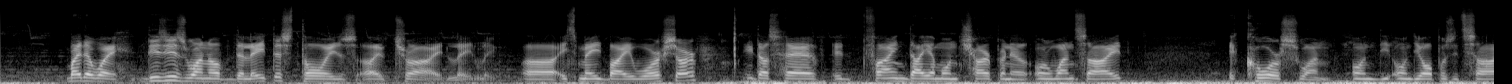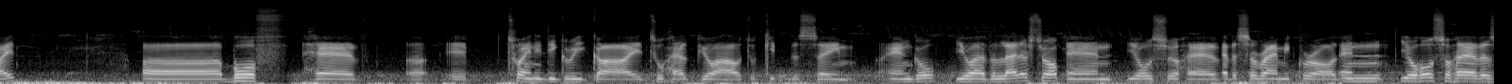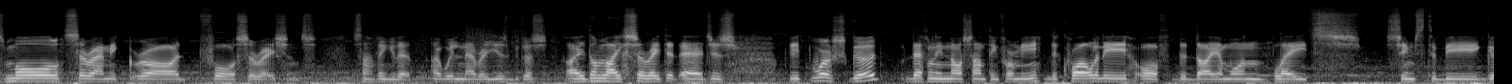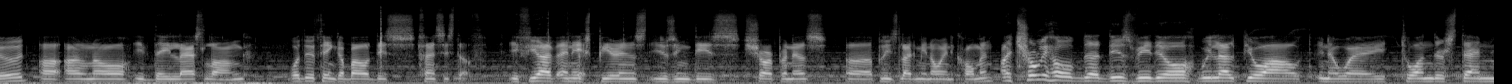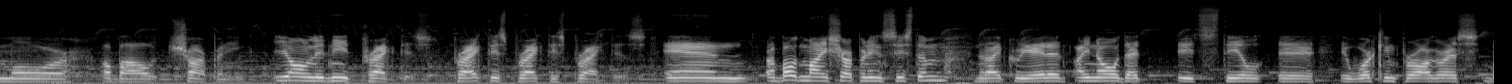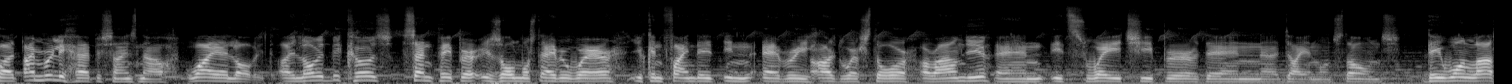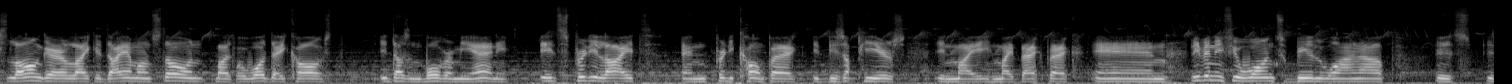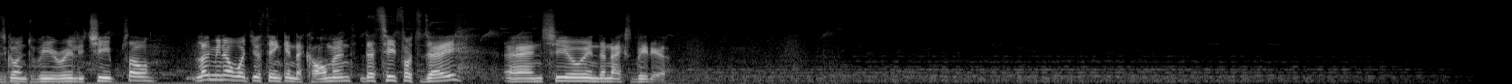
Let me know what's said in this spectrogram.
By the way this is one of the latest toys I've tried lately. Uh, it's made by Work Sharp it does have a fine diamond sharpener on one side a coarse one on the on the opposite side. Uh, both have uh, a 20 degree guide to help you out to keep the same angle. You have a leather strap and you also have, have a ceramic rod. And you also have a small ceramic rod for serrations something that I will never use because I don't like serrated edges. It works good definitely not something for me. The quality of the diamond plates seems to be good. Uh, I don't know if they last long. What do you think about this fancy stuff? If you have any experience using these sharpeners, uh, please let me know in the comment. I truly hope that this video will help you out in a way to understand more about sharpening. You only need practice practice practice practice. And about my sharpening system that I've created I know that it's still a, a, work in progress but I'm really happy since now. Why I love it? I love it because sandpaper is almost everywhere. You can find it in every hardware store around you and it's way cheaper than uh, diamond stones. They won't last longer like a diamond stone but for what they cost it doesn't bother me any. It's pretty light and pretty compact. It disappears in my in my backpack and even if you want to build one up it's it's going to be really cheap. So let me know what you think in the comment. That's it for today and see you in the next video.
